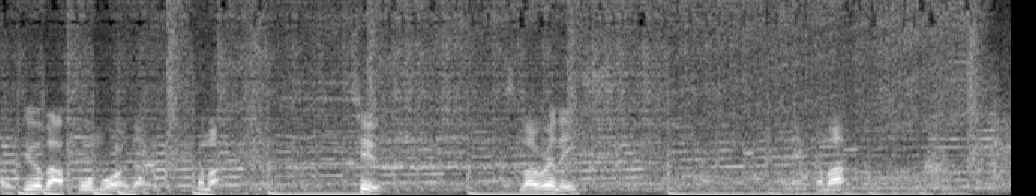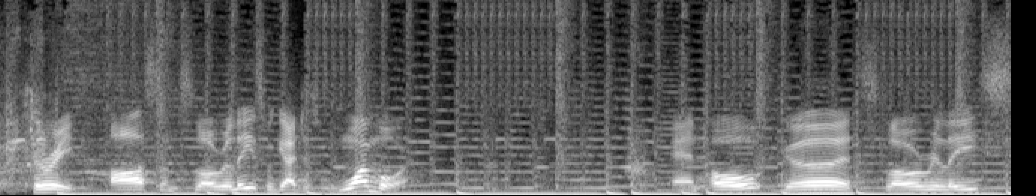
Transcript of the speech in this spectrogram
Let's do about four more of those. Come up, two, slow release, and then come up, three. Awesome, slow release. We got just one more. And hold, good, slow release,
